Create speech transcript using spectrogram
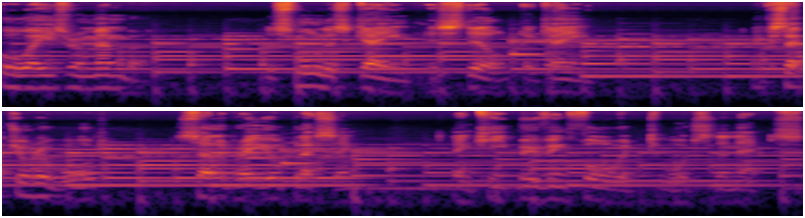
Always remember, the smallest gain is still a gain. Accept your reward, celebrate your blessing, then keep moving forward towards the next.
